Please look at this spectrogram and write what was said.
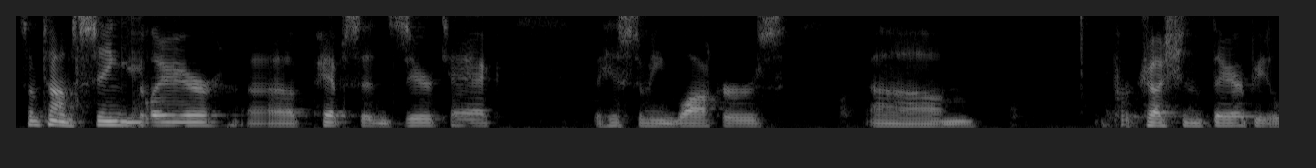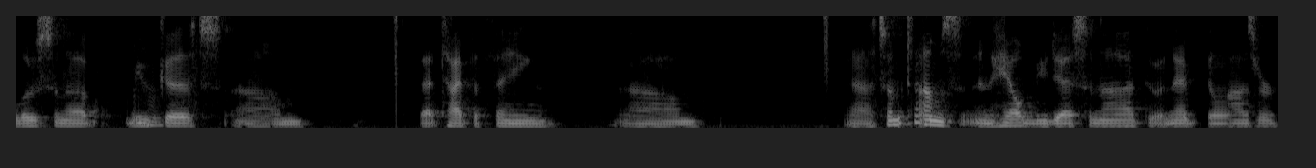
sometimes Singulair, uh, Pepcid, Zyrtec, the histamine blockers, um, percussion therapy to loosen up. Mucus, um, that type of thing. Um, uh, sometimes inhaled budesonide through a nebulizer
